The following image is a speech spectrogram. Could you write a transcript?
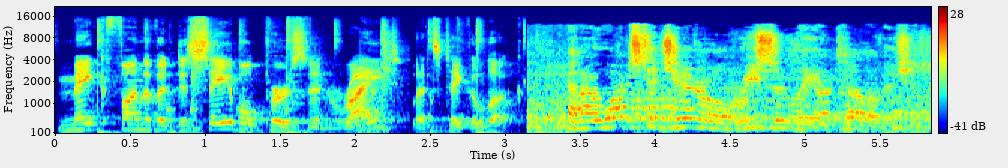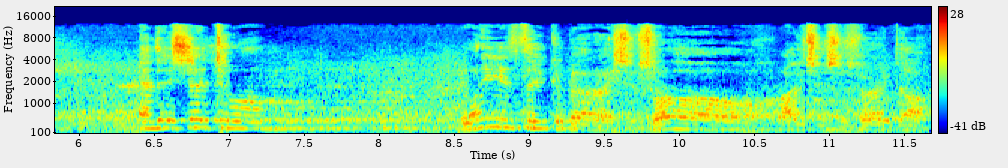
make fun of a disabled person, right? Let's take a look. And I watched a general recently on television, and they said to him, What do you think about ISIS? Oh, ISIS is very tough.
